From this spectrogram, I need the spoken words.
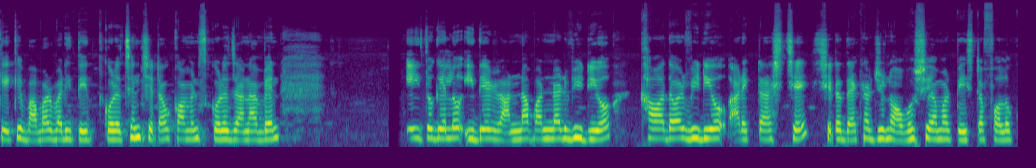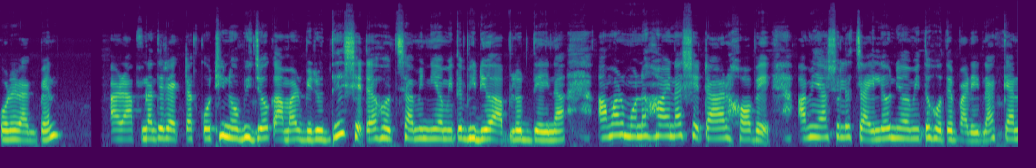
কে কে বাবার বাড়িতে ঈদ করেছেন সেটাও কমেন্টস করে জানাবেন। এই তো গেল ঈদের রান্না বান্নার ভিডিও খাওয়া দাওয়ার ভিডিও আরেকটা আসছে, সেটা দেখার জন্য অবশ্যই আমার পেজটা ফলো করে রাখবেন। আর আপনাদের একটা কঠিন অভিযোগ আমার বিরুদ্ধে, সেটা হচ্ছে আমি নিয়মিত ভিডিও আপলোড দেই না। আমার মনে হয় না সেটা আর হবে। আমি আসলে চাইলেও নিয়মিত হতে পারি না। কেন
